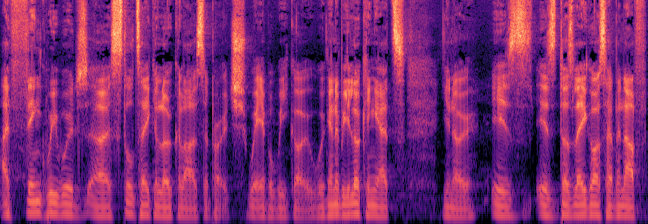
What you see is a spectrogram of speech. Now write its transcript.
I think we would uh, still take a localized approach wherever we go. We're going to be looking at, you know, is is does Lagos have enough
